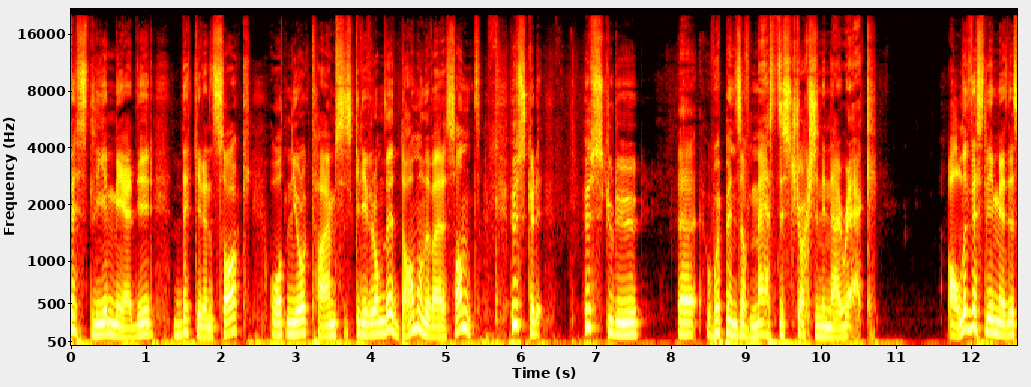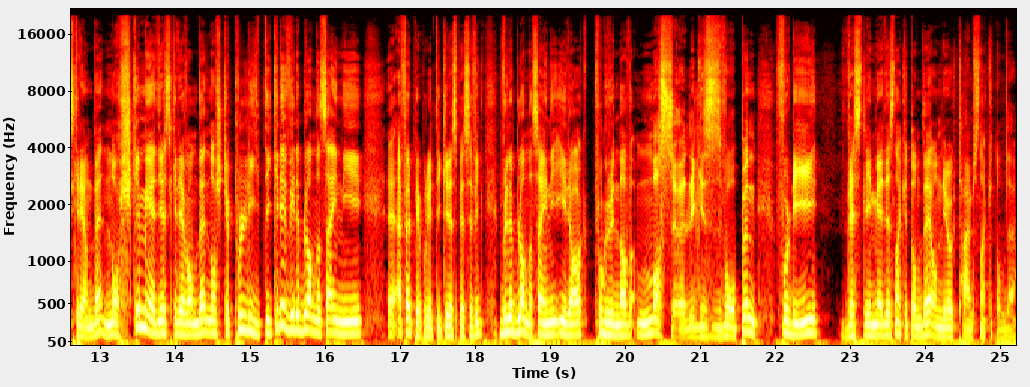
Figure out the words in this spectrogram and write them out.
vestlige medier dekker en sak, og at New York Times skriver om det. Da må det være sant. Husker, det, husker du eh, Weapons of Mass Destruction in Iraq? alle vestlige medier skrev om det, norske medier skrev om det, norske politikere ville blande seg inn i eh, Frp-politikere spesifikt, ville blande seg inn i Irak pga. masseødeleggelsesvåpen, fordi vestlige medier snakket om det, og New York Times snakket om det.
